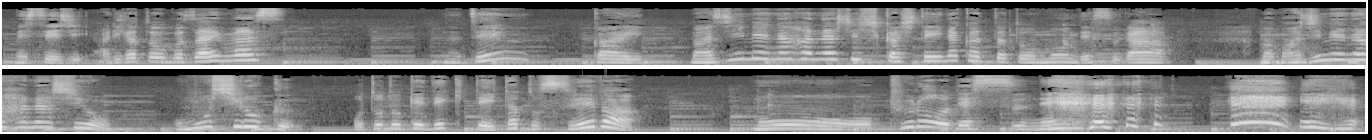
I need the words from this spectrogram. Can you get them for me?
メッセージありがとうございます前回真面目な話しかしていなかったと思うんですが、まあ、真面目な話を面白くお届けできていたとすればもうプロですね。いえいえ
